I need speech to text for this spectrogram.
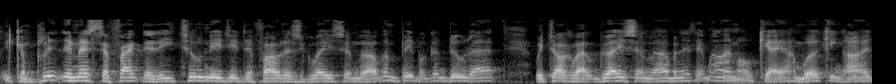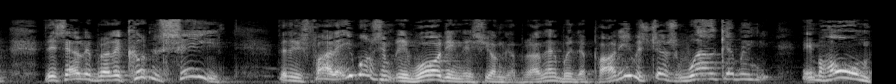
He completely missed the fact that he too needed the Father's grace and love, and people can do that. We talk about grace and love, and they think, well, I'm okay, I'm working hard. This elder brother couldn't see that his father, he wasn't rewarding this younger brother with a party, he was just welcoming him home,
